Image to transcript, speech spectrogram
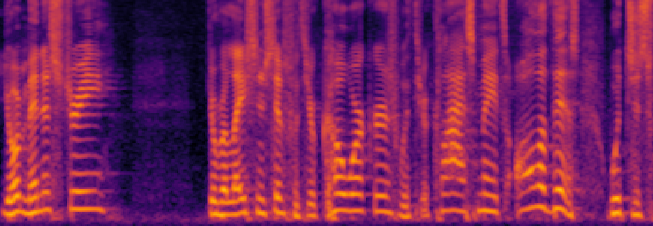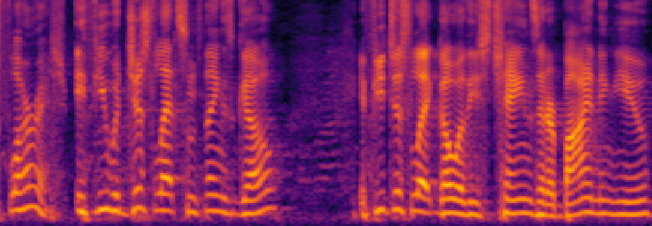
your ministry, your relationships with your coworkers, with your classmates, all of this would just flourish. If you would just let some things go, if you just let go of these chains that are binding you,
